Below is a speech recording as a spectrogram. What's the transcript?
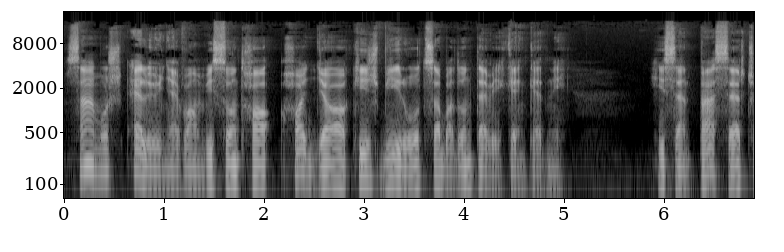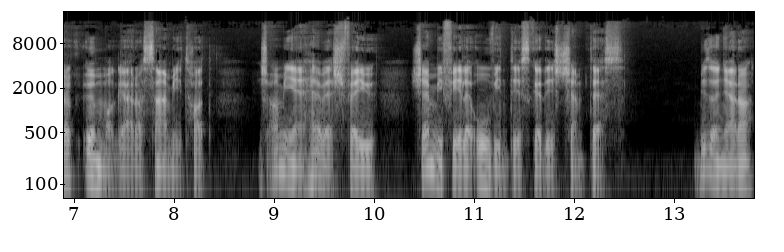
Számos előnye van viszont, ha hagyja a kis bírót szabadon tevékenykedni. Hiszen Pászer csak önmagára számíthat, és amilyen heves fejű, semmiféle óvintézkedést sem tesz. Bizonyára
